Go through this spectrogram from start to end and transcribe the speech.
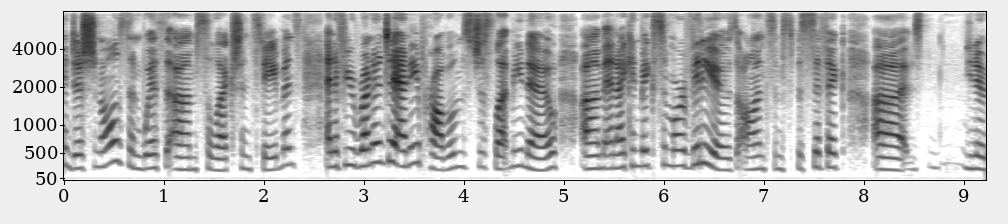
conditionals and with um, selection statements. And if you run into any problems, just let me know, um, and I can make some more videos on some specific, uh, you know,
